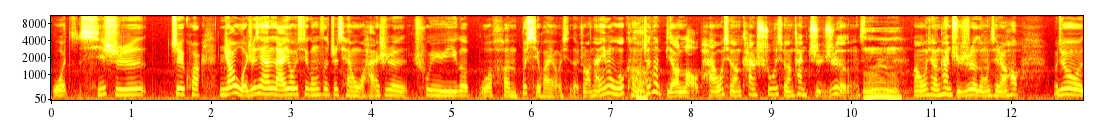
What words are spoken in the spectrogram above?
我其实。这块儿，你知道我之前来游戏公司之前，我还是处于一个我很不喜欢游戏的状态，因为我可能真的比较老派，我喜欢看书，喜欢看纸质的东西。嗯，啊，我喜欢看纸质的东西，然后我就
